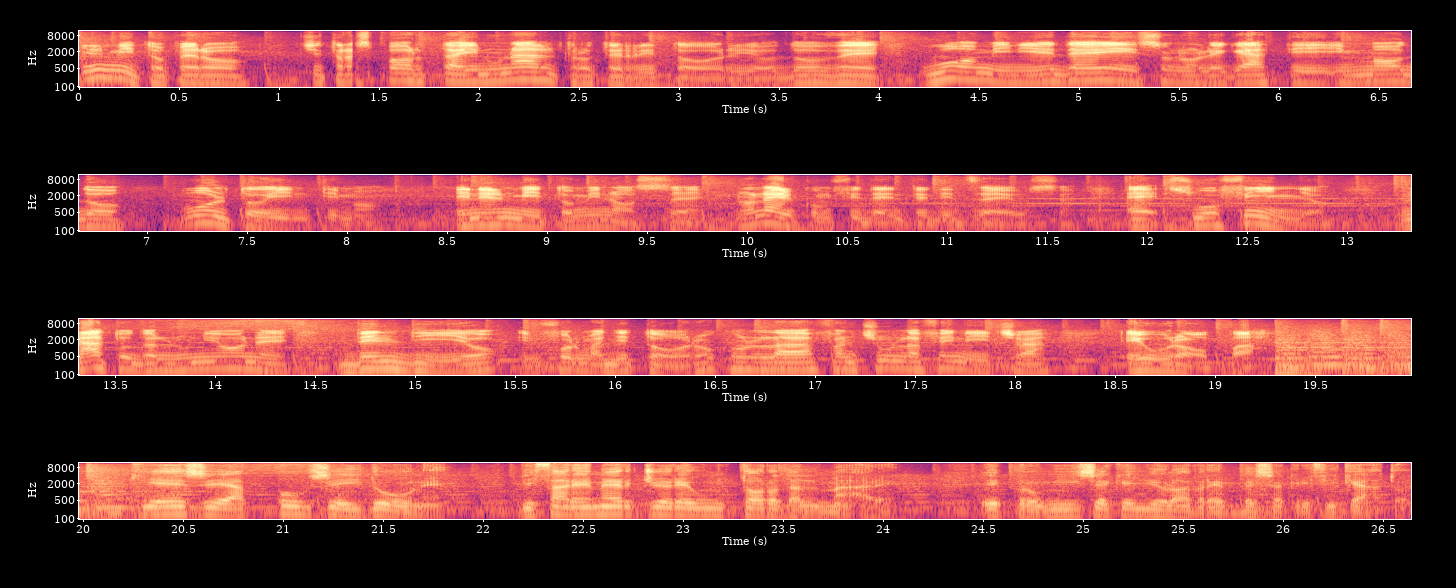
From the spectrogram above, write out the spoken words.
Il mito però ci trasporta in un altro territorio dove uomini e dei sono legati in modo molto intimo. E nel mito Minosse non è il confidente di Zeus, è suo figlio, nato dall'unione del dio in forma di toro con la fanciulla fenicia Europa. Chiese a Poseidone di fare emergere un toro dal mare e promise che glielo avrebbe sacrificato.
